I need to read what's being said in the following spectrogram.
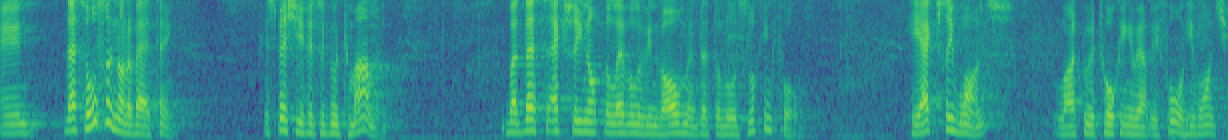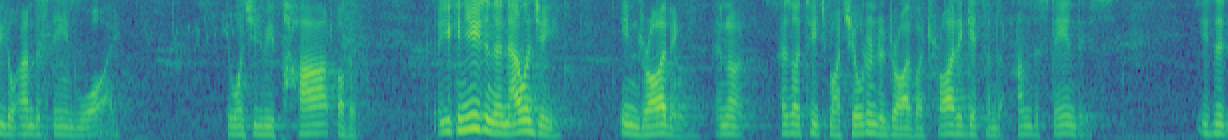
And that's also not a bad thing, especially if it's a good commandment. But that's actually not the level of involvement that the Lord's looking for. He actually wants, like we were talking about before, He wants you to understand why. He wants you to be part of it. You can use an analogy in driving, and I, as I teach my children to drive, I try to get them to understand this is that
